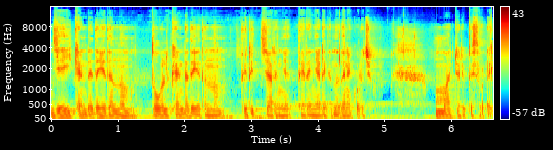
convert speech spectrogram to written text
ജയിക്കേണ്ടതേതെന്നും തോൽക്കേണ്ടതേതെന്നും തിരിച്ചറിഞ്ഞ് തിരഞ്ഞെടുക്കുന്നതിനെക്കുറിച്ചും മറ്റൊരു എപ്പിസോഡിൽ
